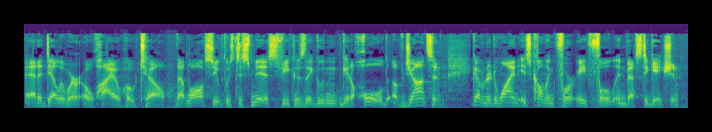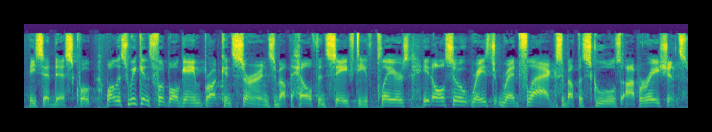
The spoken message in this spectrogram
at a Delaware, Ohio hotel. That lawsuit was dismissed because they couldn't get a hold of Johnson. Governor DeWine is calling for a full investigation. He said this, quote, While this weekend's football game brought concerns about the health and safety of players, it also raised red flags about the school's operations.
